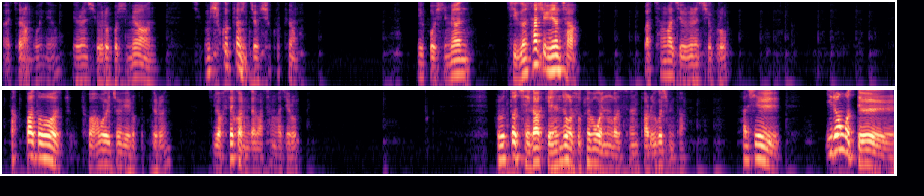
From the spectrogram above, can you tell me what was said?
아, 잘 안 보이네요. 이런 식으로 보시면 지금 19평 있죠. 19평. 여기 보시면 지금 31년 차 마찬가지로 이런 식으로 딱 봐도 조- 좋아 보이죠. 이런 것들은 역세권입니다. 마찬가지로. 그리고 또 제가 개인적으로 좋게 보고 있는 것은 바로 이것입니다. 사실 이런 것들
